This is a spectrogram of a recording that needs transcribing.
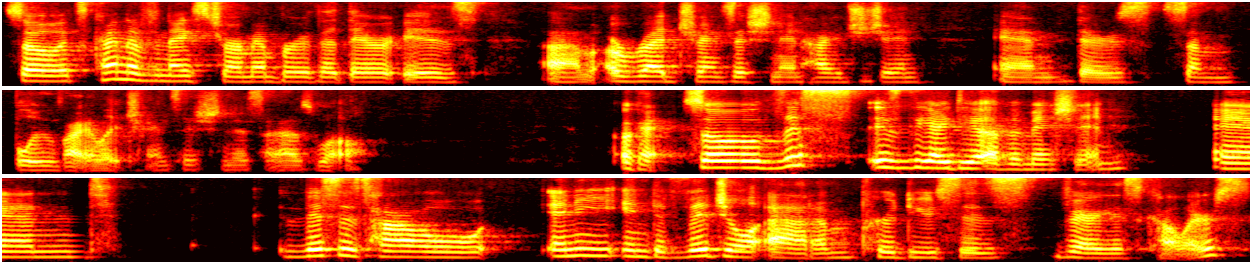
So it's kind of nice to remember that there is um, a red transition in hydrogen and there's some blue violet transition as, as well. Okay, so this is the idea of emission and this is how any individual atom produces various colors.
